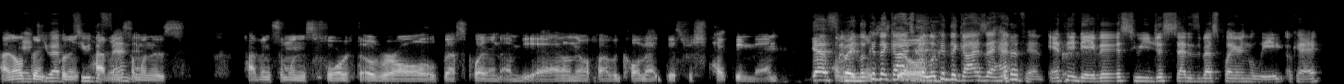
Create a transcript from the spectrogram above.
I don't If think you have putting, two having defenders- someone as having someone as fourth overall best player in the NBA. I don't know if I would call that disrespecting them. yes, I but mean, look at the guys, still- but look at the guys ahead of him. Anthony Davis, who you just said is the best player in the league. Okay.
